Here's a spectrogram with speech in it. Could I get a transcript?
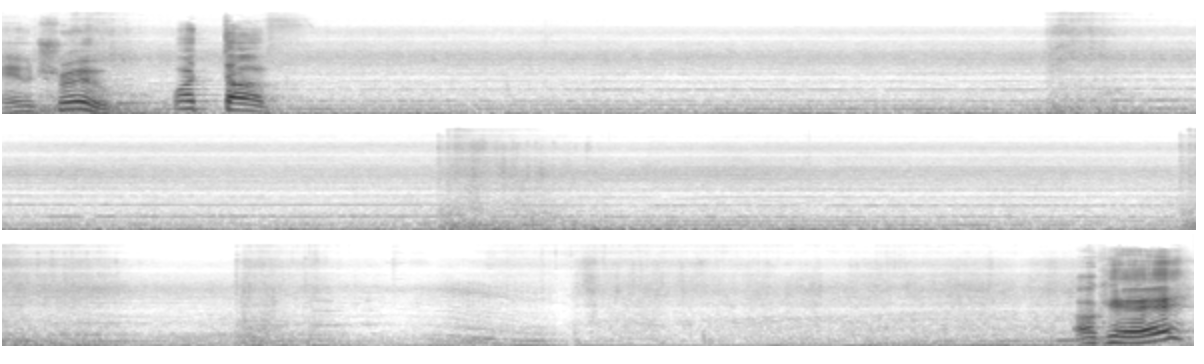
Ain't true. What the? Okay.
